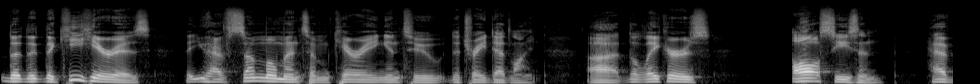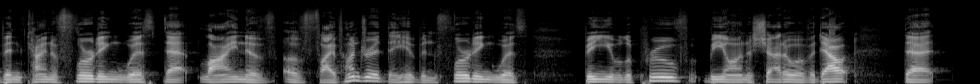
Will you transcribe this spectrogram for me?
the, the, the key here is that you have some momentum carrying into the trade deadline. Uh, the Lakers all season have been kind of flirting with that line of, of 500. They have been flirting with being able to prove beyond a shadow of a doubt that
